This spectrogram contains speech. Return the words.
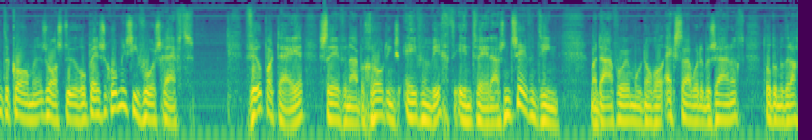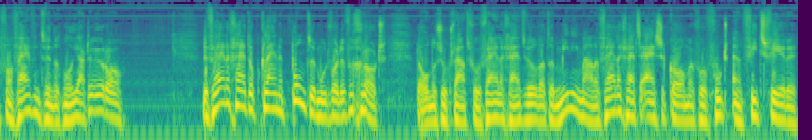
3% te komen zoals de Europese Commissie voorschrijft. Veel partijen streven naar begrotingsevenwicht in 2017. Maar daarvoor moet nog wel extra worden bezuinigd tot een bedrag van 25 miljard euro. De veiligheid op kleine ponten moet worden vergroot. De Onderzoeksraad voor Veiligheid wil dat er minimale veiligheidseisen komen voor voet- en fietsveren.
